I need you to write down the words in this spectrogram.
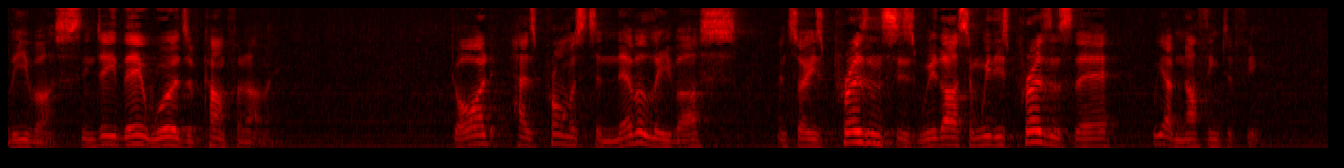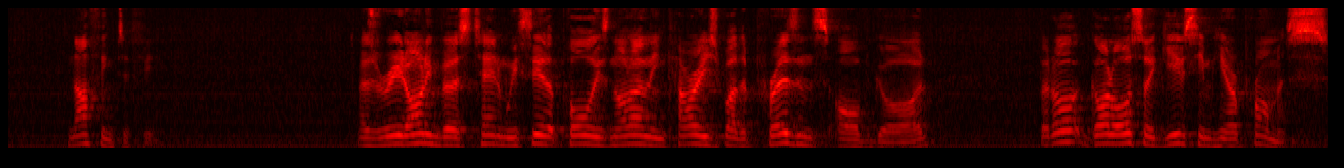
leave us. Indeed, they're words of comfort, aren't they? God has promised to never leave us, and so His presence is with us, and with His presence there, we have nothing to fear. Nothing to fear. As we read on in verse 10, we see that Paul is not only encouraged by the presence of God, but God also gives him here a promise.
